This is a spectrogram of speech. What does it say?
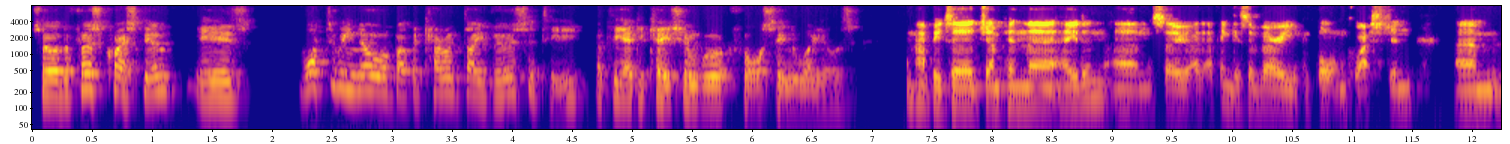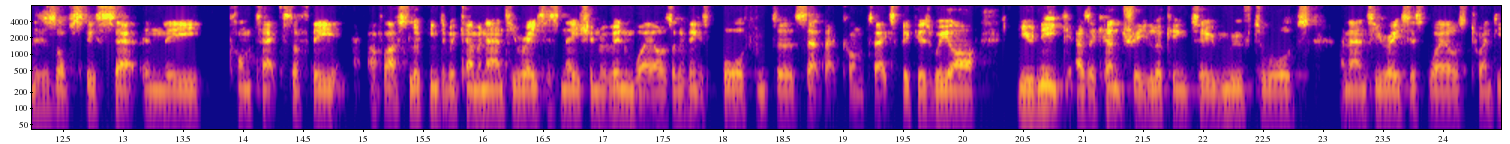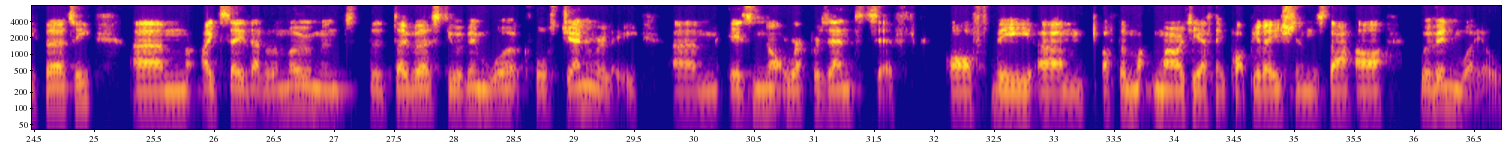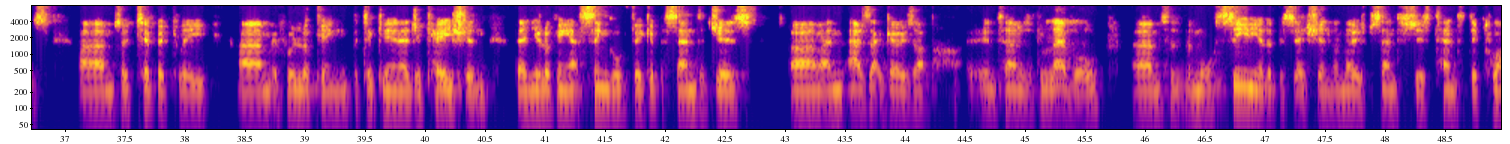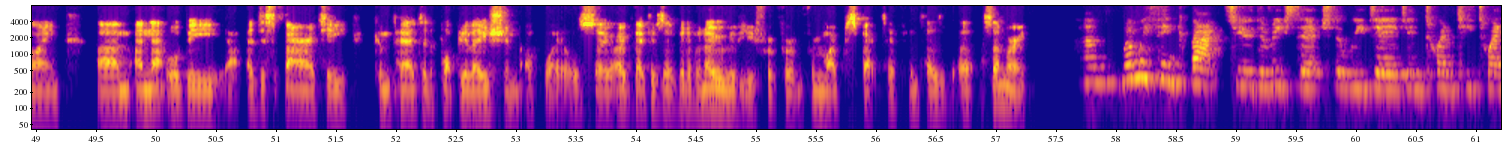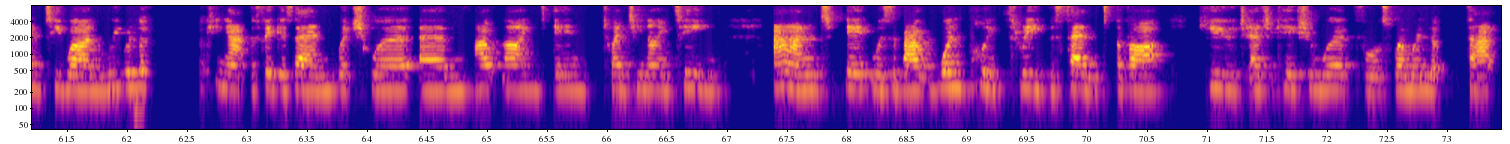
So the first question is, what do we know about the current diversity of the education workforce in Wales? I'm happy to jump in there, Hayden. Um, so I, I, think it's a very important question. Um, this is obviously set in the context of the of us looking to become an anti-racist nation within Wales, and I think it's important to set that context because we are unique as a country looking to move towards an anti-racist Wales 2030. Um, I'd say that at the moment the diversity within workforce generally um, is not representative of the um, of the minority ethnic populations that are within Wales. Um, so typically, um, if we're looking particularly in education, then you're looking at single figure percentages. Um, and as that goes up in terms of level, um, so the more senior the position, then those percentages tend to decline. Um, and that will be a disparity compared to the population of Wales. So I hope that gives a bit of an overview from, from, from my perspective in terms of a summary. Um, when we think back to the research that we did in 2021, we were looking at the figures then, which were um, outlined in 2019, and it was about 1.3% of our huge education workforce when we looked at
